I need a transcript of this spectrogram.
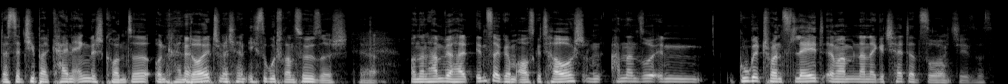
dass der Typ halt kein Englisch konnte und kein Deutsch und ich halt nicht so gut Französisch. Ja. Und dann haben wir halt Instagram ausgetauscht und haben dann so in Google Translate immer miteinander gechattet so. Oh, Jesus.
